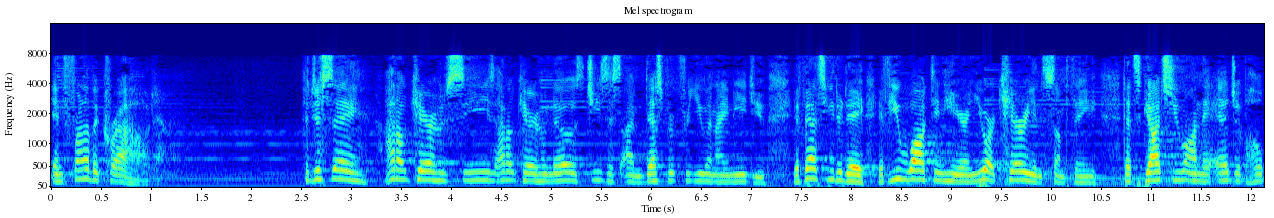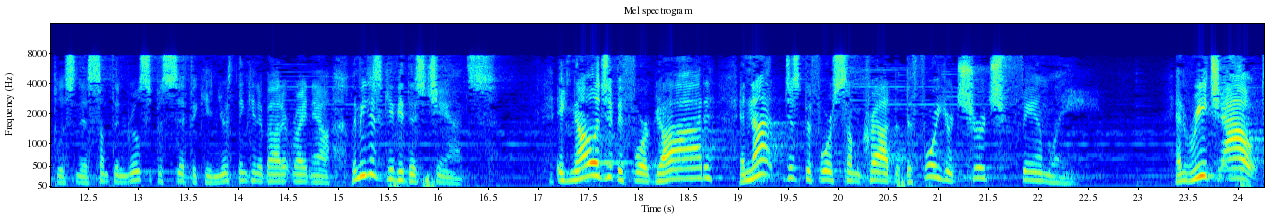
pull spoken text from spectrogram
in front of the crowd. To just say, I don't care who sees, I don't care who knows, Jesus, I'm desperate for you and I need you. If that's you today, if you walked in here and you are carrying something that's got you on the edge of hopelessness, something real specific, and you're thinking about it right now, let me just give you this chance. Acknowledge it before God, and not just before some crowd, but before your church family. And reach out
